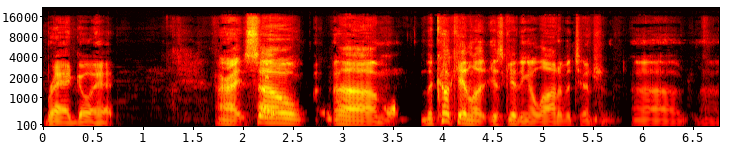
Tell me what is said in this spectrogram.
Brad, go ahead. All right. So um, the Cook Inlet is getting a lot of attention. Uh, uh,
